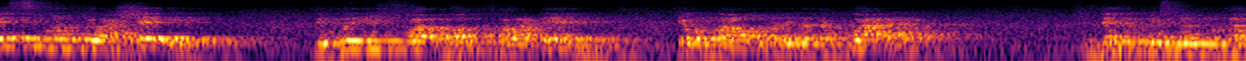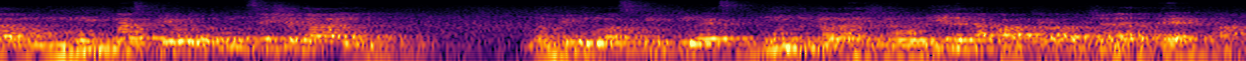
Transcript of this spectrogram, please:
esse outro que eu achei, depois a gente volta a falar dele, que é o Mauro ali na Taquara, vocês devem ter conhecimento do lugar muito mais que eu, eu não sei chegar lá ainda. Um amigo nosso que conhece muito aquela região ali, né? Qual que é lá no Rio de Janeiro? É. Ah.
